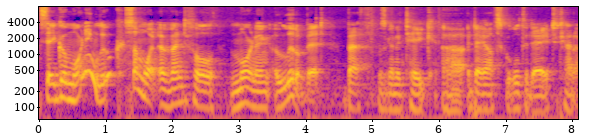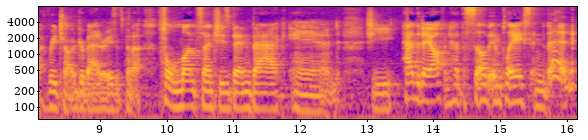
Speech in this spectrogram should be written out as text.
Say good morning, Luke. Somewhat eventful morning, a little bit. Beth was gonna take uh, a day off school today to kind of recharge her batteries. It's been a full month since she's been back and she had the day off and had the sub in place and then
